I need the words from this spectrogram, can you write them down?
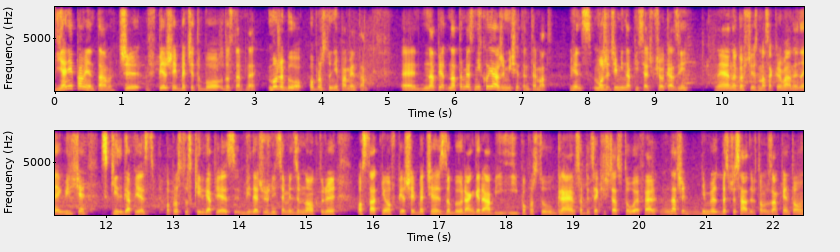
Ja nie pamiętam, czy w pierwszej becie to było dostępne. Może było, po prostu nie pamiętam. E, natomiast nie kojarzy mi się ten temat, więc możecie mi napisać przy okazji. Nie, no gościu jest masakrowany. No jak widzicie, skill gap jest. Po prostu skill gap jest. Widać różnicę między mną, który ostatnio w pierwszej becie zdobył rangę Rabi i po prostu grałem sobie co jakiś czas w to UFL. Znaczy, nie bez, przesady, w tą zamkniętą,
